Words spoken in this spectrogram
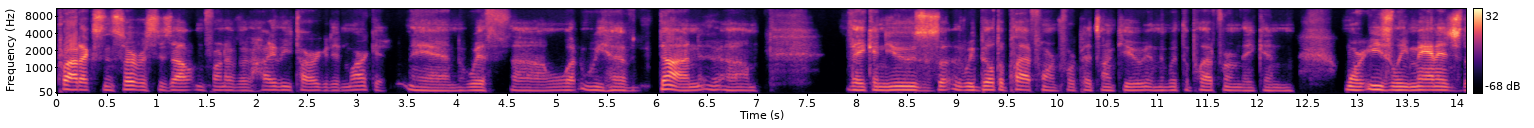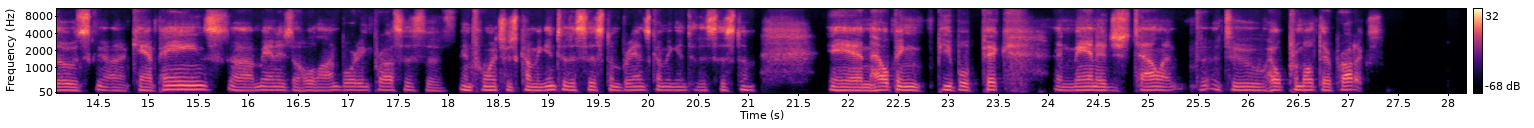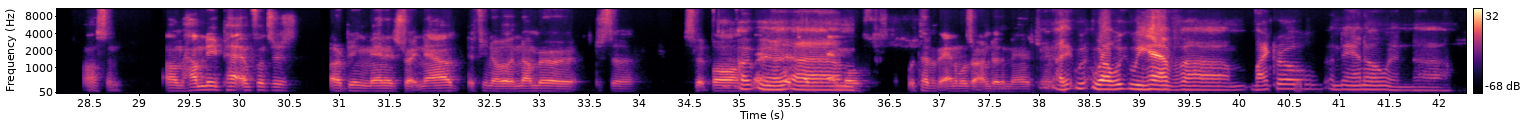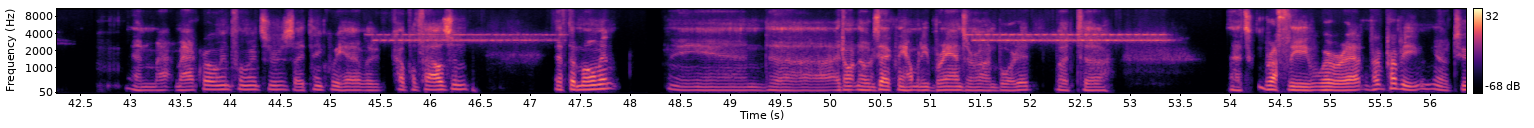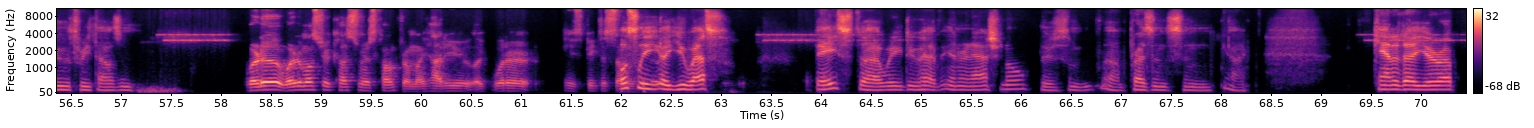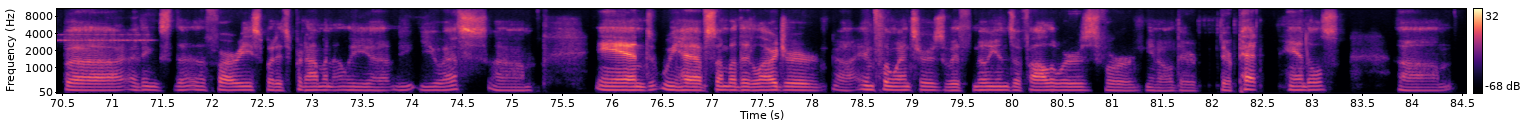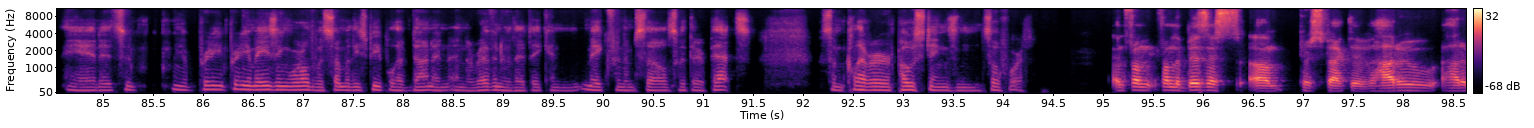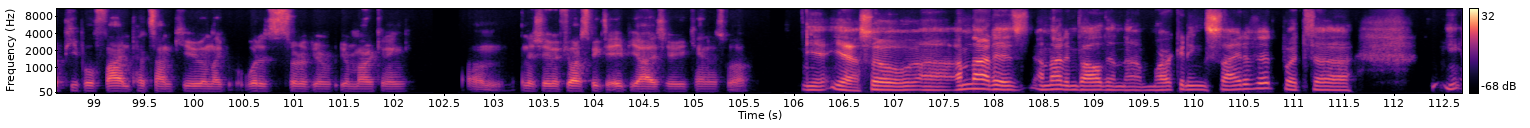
products and services out in front of a highly targeted market. And with uh, what we have done, um, they can use uh, we built a platform for pets on Q and with the platform they can more easily manage those uh, campaigns uh, manage the whole onboarding process of influencers coming into the system brands coming into the system and helping people pick and manage talent to, to help promote their products awesome um, how many pet influencers are being managed right now if you know a number or just a spitball uh, um, what type of animals are under the management? I, well, we, we have um, micro, nano, and uh, and ma- macro influencers. I think we have a couple thousand at the moment, and uh, I don't know exactly how many brands are onboarded, but uh, that's roughly where we're at. Probably you know two, three thousand. Where do where do most of your customers come from? Like, how do you like? What are you speak to some mostly a U.S based. Uh, we do have international. There's some uh, presence in uh, Canada, Europe, uh, I think the Far East, but it's predominantly uh, the US. Um, and we have some of the larger uh, influencers with millions of followers for you know their their pet handles. Um, and it's a you know, pretty pretty amazing world what some of these people have done and, and the revenue that they can make for themselves with their pets some clever postings and so forth. And from from the business um, perspective, how do how do people find Pets on Q, and like what is sort of your your marketing um, initiative? If you want to speak to APIs here, you can as well. Yeah, yeah. So uh, I'm not as I'm not involved in the marketing side of it, but uh,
